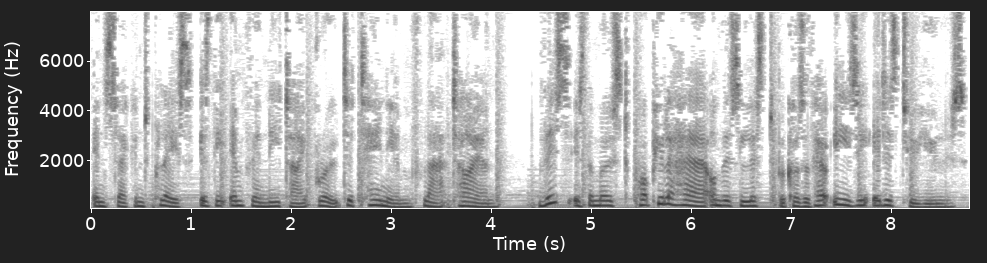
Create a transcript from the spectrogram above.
In second place is the Infiniti Pro Titanium Flat Iron. This is the most popular hair on this list because of how easy it is to use.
